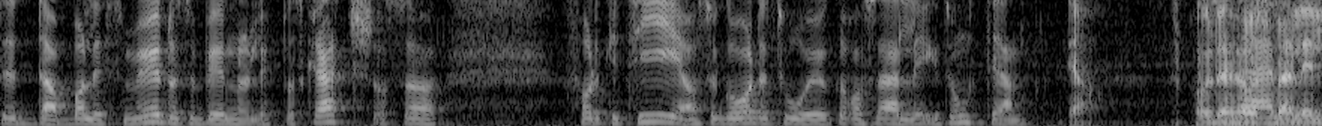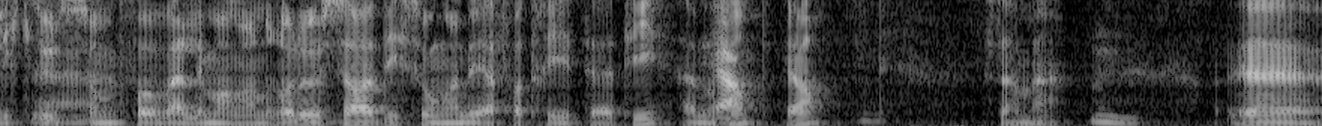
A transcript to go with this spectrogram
det dabber liksom ut, og så begynner du litt på scratch, og så får du ikke tid, og så går det to uker, og så er det like tungt igjen. Ja. Og det det høres veldig likt ut eh, som for veldig mange andre. Og du sa at disse ungene de er fra tre til ti, er det noe Ja. sant? Ja. Stemmer. Mm. Eh,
